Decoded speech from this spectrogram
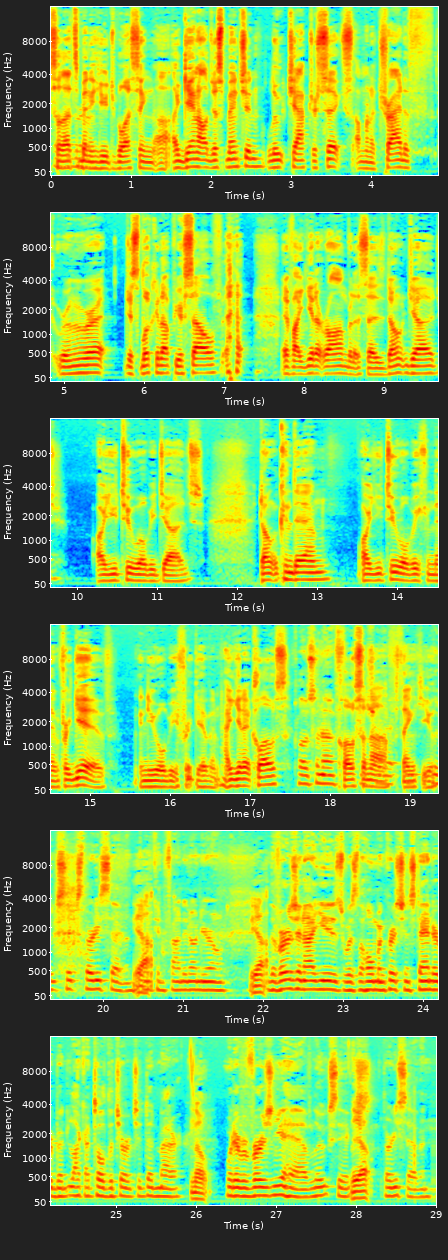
So that's been a huge blessing. Uh, again, I'll just mention Luke chapter 6. I'm going to try to th- remember it. Just look it up yourself if I get it wrong, but it says, Don't judge, or you too will be judged. Don't condemn, or you too will be condemned. Forgive, and you will be forgiven. I get it close? close enough. Close That's enough. right. Thank you. Luke six thirty seven. Yeah. you can find it on your own. Yeah. The version I used was the Holman Christian Standard, but like I told the church, it doesn't matter. No. Whatever version you have, Luke six Yeah. thirty seven.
